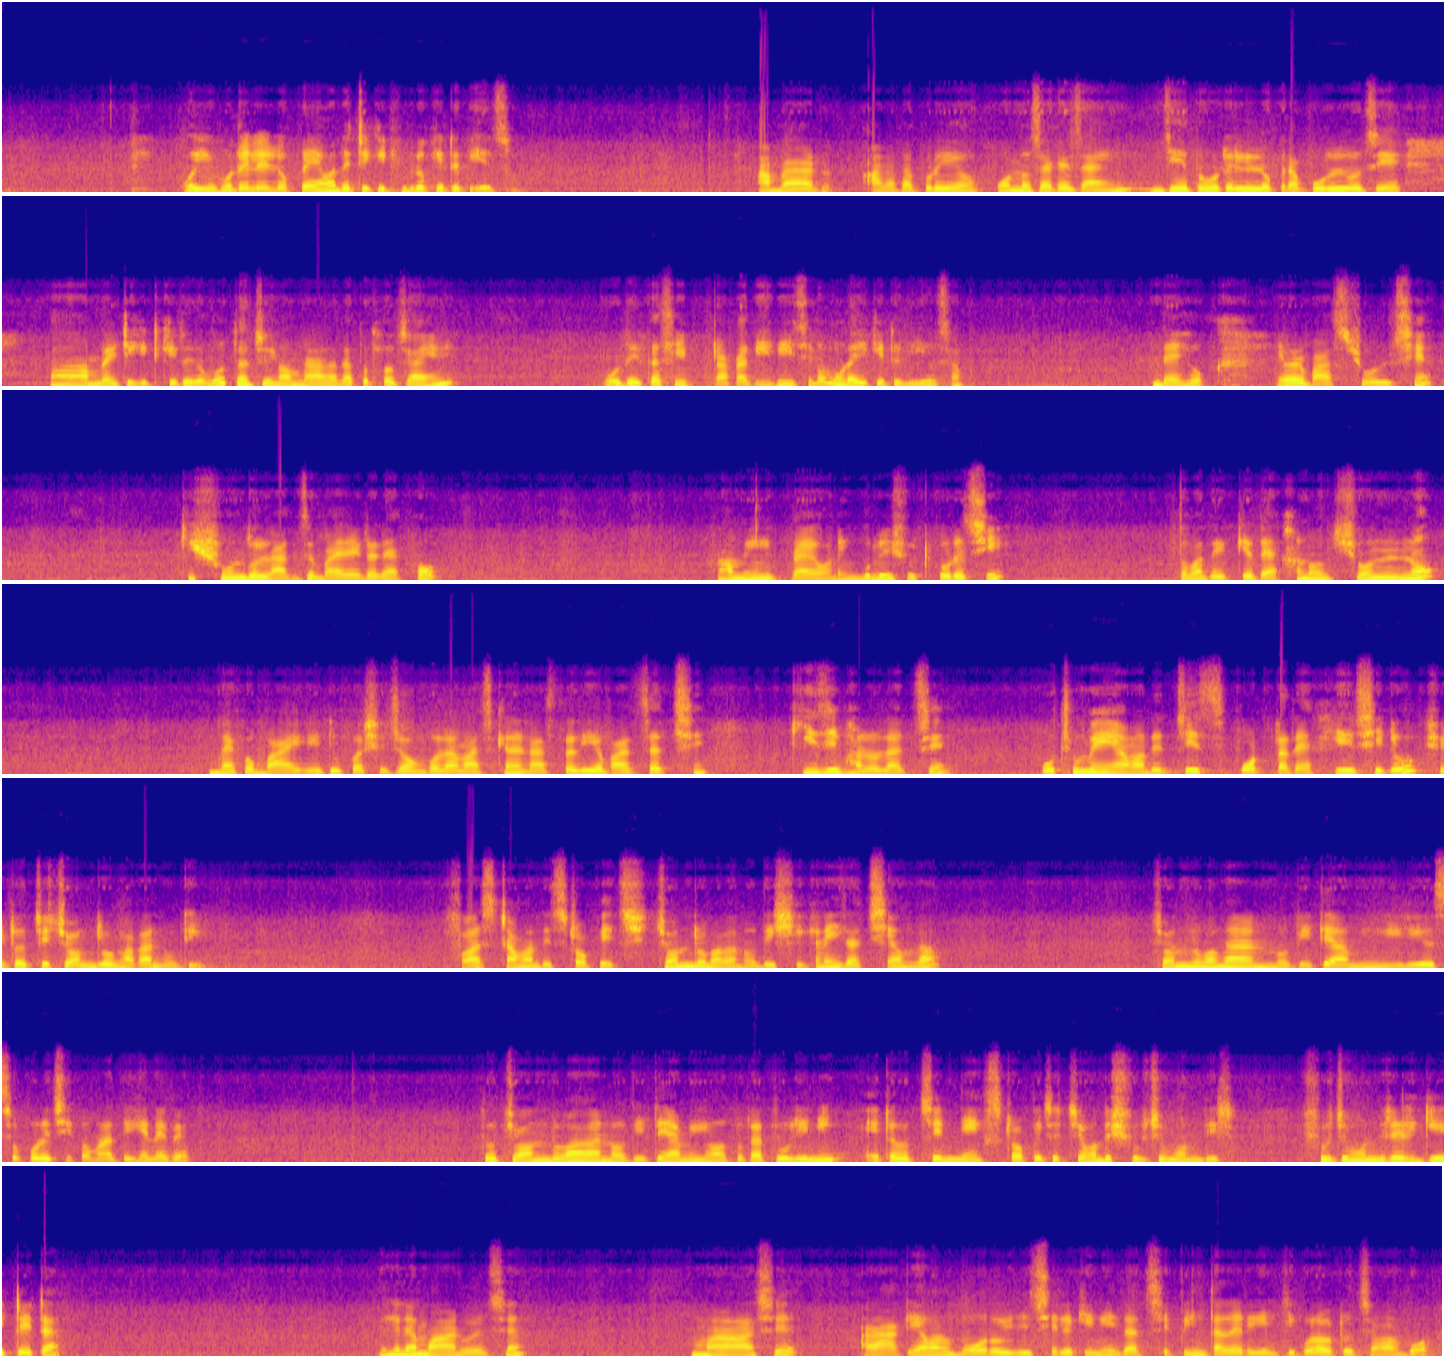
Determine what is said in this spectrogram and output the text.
ওই হোটেলের লোকরাই আমাদের টিকিটগুলো কেটে দিয়েছে। আমরা আলাদা করে অন্য জায়গায় যাইনি। যেহেতু হোটেলের লোকেরা বলল যে আমরাই টিকিট কেটে দেবো, তার জন্য আমরা আলাদা কোথাও যাইনি। ওদের কাছেই টাকা দিয়ে দিয়েছিলাম, ওরাই কেটে দিয়েছে। যাই হোক, এবার বাস চলছে। কি সুন্দর লাগছে বাইরেটা, দেখো। আমি প্রায় অনেকগুলোই শ্যুট করেছি তোমাদেরকে দেখানোর জন্য। দেখো বাইরে দুপাশে জঙ্গল, আর মাঝখানে রাস্তা দিয়ে বাস যাচ্ছে। কি যে ভালো লাগছে। প্রথমে আমাদের যে স্পটটা দেখিয়েছিল, সেটা হচ্ছে চন্দ্রভাগা নদী। ফার্স্ট আমাদের স্টপেজ চন্দ্রভাগা নদী, সেখানেই যাচ্ছি আমরা। চন্দ্রভাগা নদীতে আমি রিলসও করেছি, তোমরা দেখে নেবে। তো চন্দ্রভাগা নদীতে আমি অতটা তুলিনি। এটা হচ্ছে নেক্সট স্টপেজ হচ্ছে আমাদের সূর্য মন্দির। সূর্য মন্দিরের গেট এটা। এখানে মা রয়েছে। মা আছে আর আগে আমার বর ওই যে ছেলেকে নিয়ে যাচ্ছে, পিঙ্ক কালারের গেঞ্জি পরা, ওটা হচ্ছে আমার বর।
